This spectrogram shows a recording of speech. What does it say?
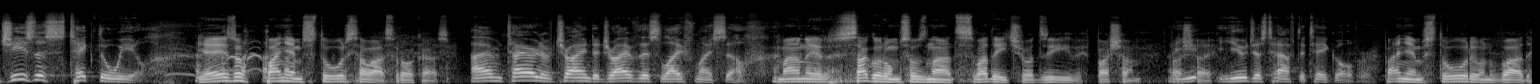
Jesus, take the wheel. Jēzu paņem stūri savās rokās. I'm tired of trying to drive this life myself. Man ir sagurums uznācis vadīt šo dzīvi pašam. Uh, you, you just have to take over. Paņem stūri un vadi.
